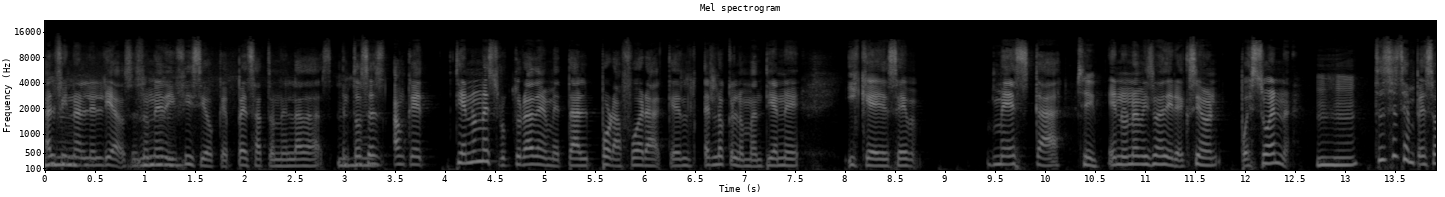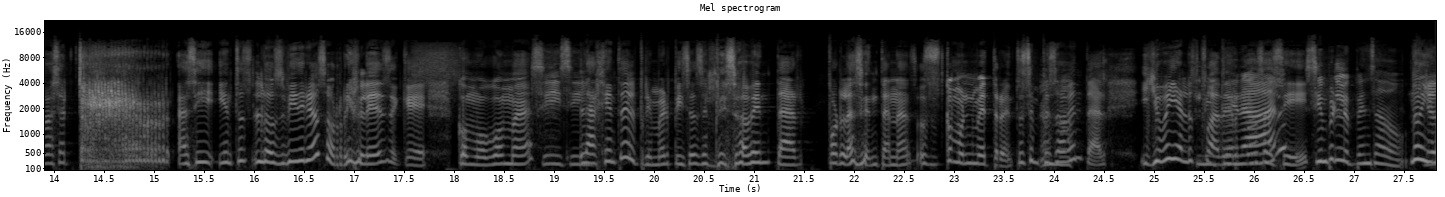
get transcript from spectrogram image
al final del día. O sea, es un edificio que pesa toneladas. Entonces, aunque tiene una estructura de metal por afuera, que es- lo que lo mantiene y que se mezca Sí. en una misma dirección, pues suena. Ujú. Entonces empezó a hacer así. Y entonces los vidrios horribles de que como goma, Sí, sí. la gente del primer piso se empezó a aventar por las ventanas. O sea, es como un metro. Entonces empezó a aventar. Y yo veía los cuadernos así. Siempre lo he pensado. No, yo,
